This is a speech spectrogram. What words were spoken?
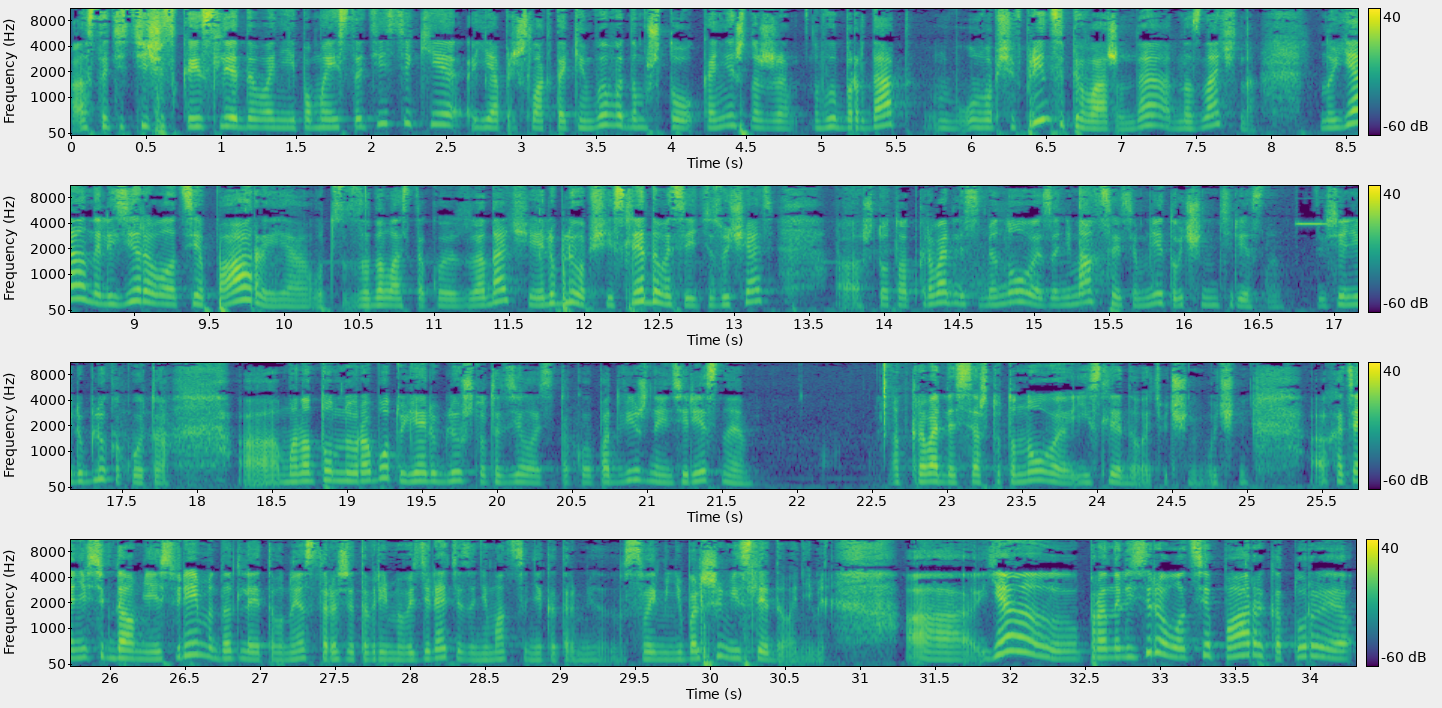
статистическое исследование, и по моей статистике я пришла к таким выводам, что, конечно же, выбор дат, он вообще в принципе важен, да, однозначно, но я анализировала те пары, я вот задалась такой задачей, я люблю вообще исследовать, изучать, э, что-то открывать для себя новое, заниматься этим. Мне это очень интересно. То есть я не люблю какую-то э, монотонную работу, я люблю что-то делать такое подвижное, интересное открывать для себя что-то новое и исследовать очень, очень. Э, хотя не всегда у меня есть время да, для этого, но я стараюсь это время выделять и заниматься некоторыми своими небольшими исследованиями. Я проанализировала те пары, которые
